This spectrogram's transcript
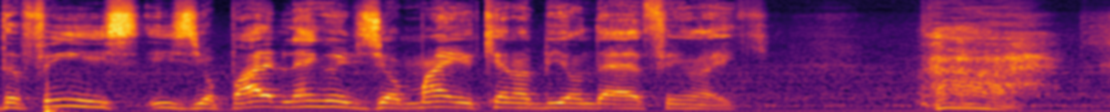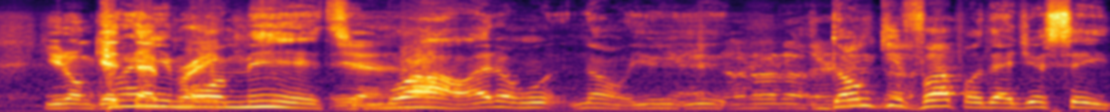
The thing is, is your body language, your mind. You cannot be on that thing like. Ah, you don't get 20 that break. more minutes. Yeah. Wow, I don't want. No, you. Yeah, you no, no, no. don't is no- give up on that. Just say,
